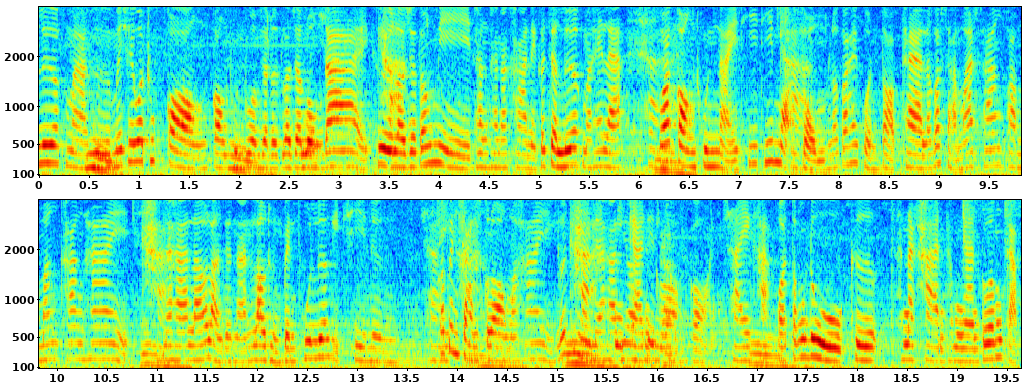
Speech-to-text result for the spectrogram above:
เลือกมาอืมคือไม่ใช่ว่าทุกกองกองทุนอืมรวมจะเราจะลงได้ไม่ใช่คือค่ะเราจะต้องมีทางธนาคารเนี่ยก็จะเลือกมาให้แล้วใช่ว่ากองทุนไหนที่ที่เหมาะค่ะสม แล้วก็ให้ผลตอบแทนแล้วก็สามารถสร้างความมั่งคั่งให้ค่ะนะคะแล้วหลังจากนั้นเราถึงเป็นผู้เลือกอีกทีหนึ่งใช่ก็เป็นการค่ะกรองมาให้อย่างนี้ก็ดีค่ะนะคะมีพี่การออสตินกรองก่อนใช่ค่ะอืมเพราะต้องดูคือธนาคารทำงานร่วมกับ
